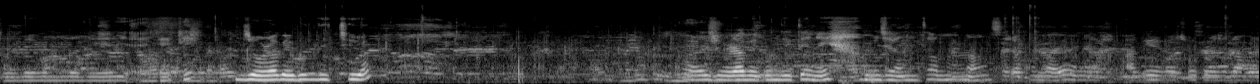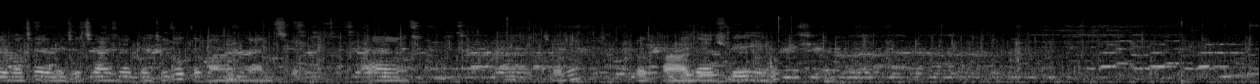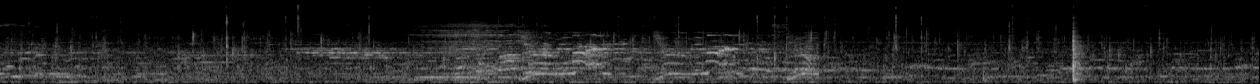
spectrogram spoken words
তো বেগুনগুলো দিয়ে একে জোড়া বেগুন দিচ্ছি না আর জোড়া বেগুন দিতে নেই, আমি জানতাম না সেরকমভাবে। মানে আগের বছর করেছিলাম আর এবছর এবছর ছাড়া ছাড়া করছি তো তো কেমন লাগছে আর চলো খাওয়া দাওয়া শুরু হলো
